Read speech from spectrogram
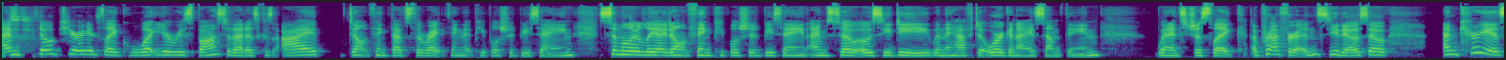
I'm so curious, like, what your response to that is, because I don't think that's the right thing that people should be saying. Similarly, I don't think people should be saying, I'm so OCD when they have to organize something when it's just like a preference, you know? So I'm curious,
